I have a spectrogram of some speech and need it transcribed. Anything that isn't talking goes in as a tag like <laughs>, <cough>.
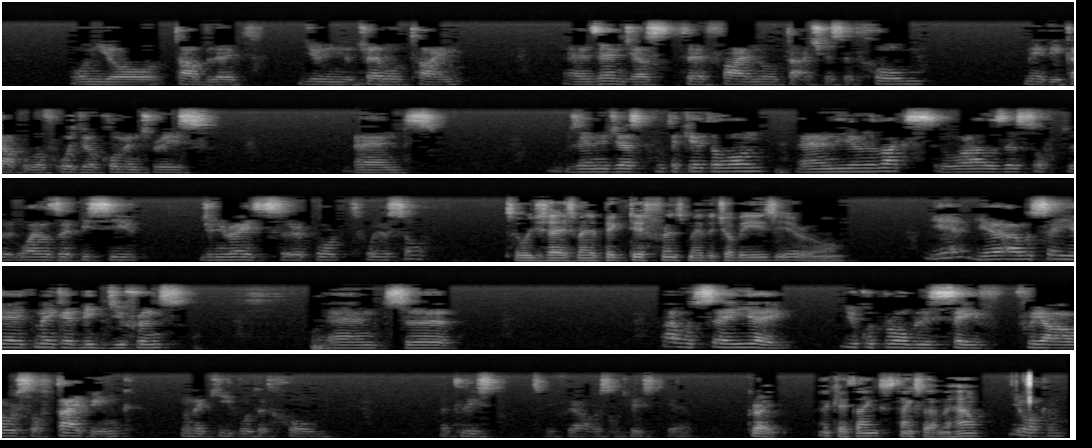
on your tablet during your travel time, and then just uh, final touches at home, maybe a couple of audio commentaries, and then you just put the kettle on and you relax while the software, while the PC generates a report for yourself. So would you say it's made a big difference, made the job easier, or? Yeah, yeah, I would say yeah, it make a big difference, and uh, I would say yeah, you could probably save three hours of typing on a keyboard at home, at least say three hours at least. Yeah. Great. Okay, thanks. Thanks for that, Mihhail. You're welcome.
